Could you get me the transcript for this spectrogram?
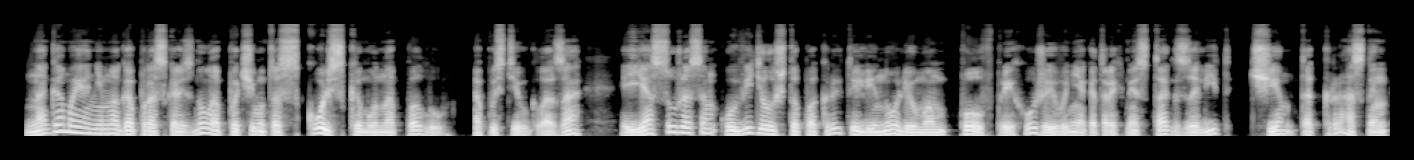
Нога моя немного проскользнула почему-то скользкому на полу. Опустив глаза, я с ужасом увидел, что покрытый линолеумом пол в прихожей в некоторых местах залит чем-то красным.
